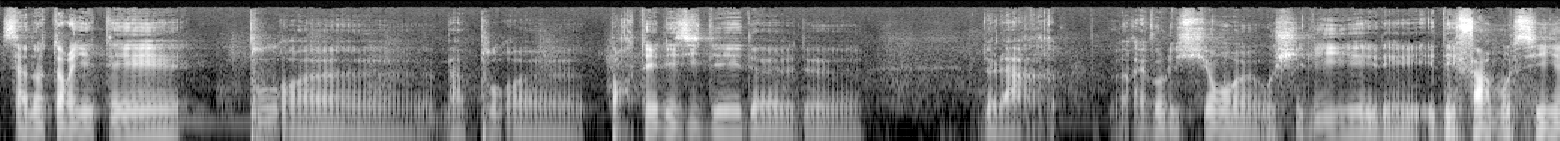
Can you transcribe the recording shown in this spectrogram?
sa notoriété pour, bah, pour porter les idées de, de, la révolution au Chili et des, femmes aussi.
